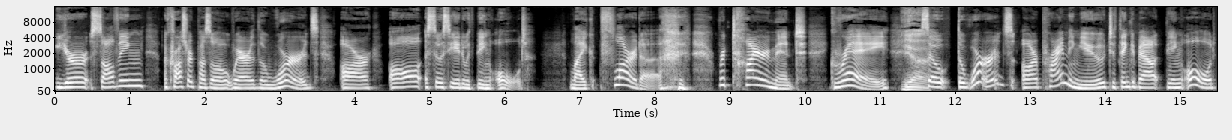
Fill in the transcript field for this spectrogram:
you're solving a crossword puzzle where the words are all associated with being old like Florida, retirement, gray. Yeah. So the words are priming you to think about being old.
